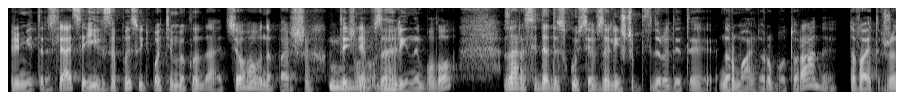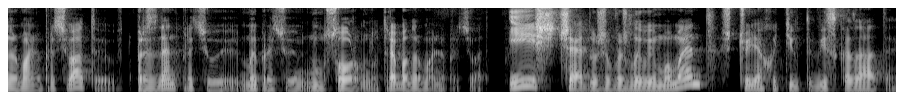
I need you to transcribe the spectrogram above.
прямі трансляції, їх записують, потім викладають. Цього на перших тижнях взагалі не було. Зараз іде дискусія взагалі, щоб відродити нормальну роботу ради. Давайте вже нормально працювати. Президент працює, ми працюємо. Ну соромно, треба нормально працювати. І ще дуже важливий момент, що я хотів тобі сказати,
